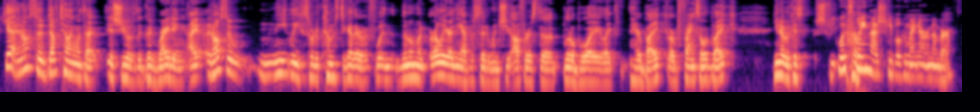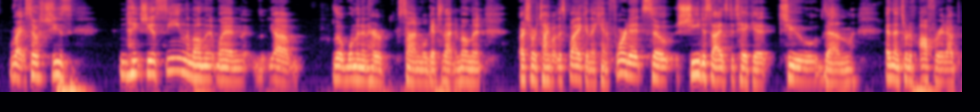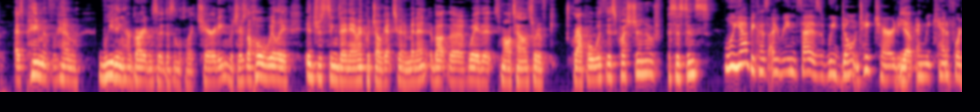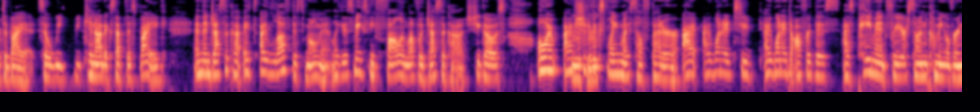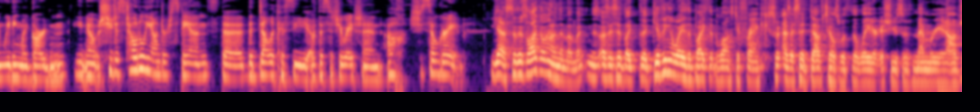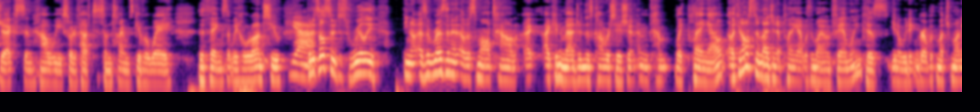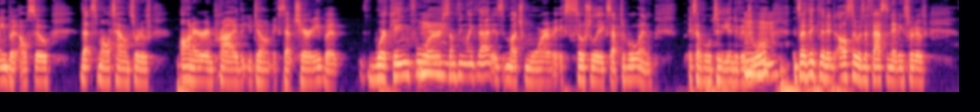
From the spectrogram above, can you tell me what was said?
Yeah, and also dovetailing with that issue of the good writing, I it also neatly sort of comes together with when the moment earlier in the episode when she offers the little boy like her bike or Frank's old bike. You know, because she, We'll her- explain that to people who might not remember. Right. So she's she has seen the moment when um, the woman and her son. We'll get to that in a moment. Are sort of talking about this bike and they can't afford it, so she decides to take it to them and then sort of offer it up as payment for him weeding her garden so it doesn't look like charity. Which there's a whole really interesting dynamic, which I'll get to in a minute, about the way that small towns sort of grapple with this question of assistance. Well, yeah, because Irene says we don't take charity Yep. and we can't afford to buy it. So we, we cannot accept this bike. And then Jessica, it's, I love this moment. Like this makes me fall in love with Jessica. She goes, Oh, I, I should have Mhm. explained myself better. I, I wanted to, I wanted to offer this as payment for your son coming over and weeding my garden. You know, she just totally understands the, the delicacy of the situation. Oh, she's so great. Yeah, so there's a lot going on in the moment. As I said, like the giving away the bike that belongs to Frank, so as I said, dovetails with the later issues of memory and objects and how we sort of have to sometimes give away the things that we hold on to. Yeah. But it's also just really, you know, as a resident of a small town, I, I can imagine this conversation and come, like playing out. I can also imagine it playing out within my own family because, you know, we didn't grow up with much money, but also that small town sort of honor and pride that you don't accept charity, but working for Mm. something like that is much more socially acceptable and acceptable to the individual. Mhm. And so I think that it also is a fascinating sort of,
